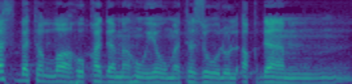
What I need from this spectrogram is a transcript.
أثبت الله قدمه يوم تزول الأقدام.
